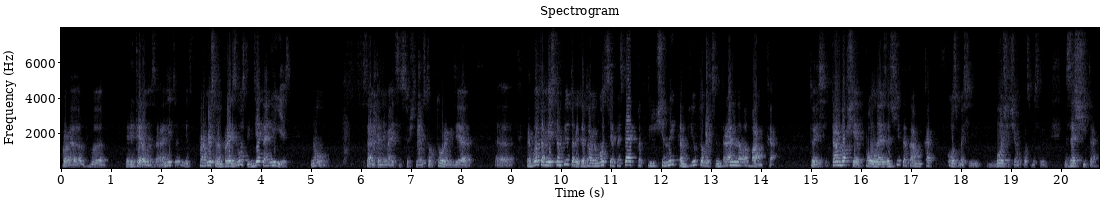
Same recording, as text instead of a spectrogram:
в, э, в ритейл, они в промышленном производстве, где-то они есть. Ну, сами понимаете, существуют структуры, где... Э, так вот, там есть компьютеры, которые, можете себе представить, подключены к компьютеру Центрального банка. То есть там вообще полная защита, там как в космосе, больше, чем в космосе, защита.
